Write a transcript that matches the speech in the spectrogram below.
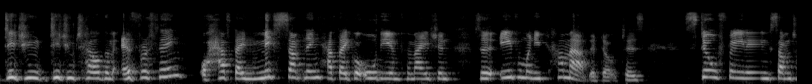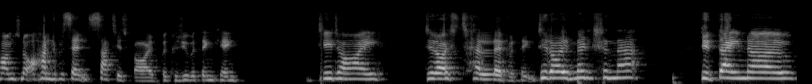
did you did you tell them everything? Or have they missed something? Have they got all the information? So even when you come out the doctors still feeling sometimes not 100% satisfied because you were thinking did i did i tell everything? Did i mention that? Did they know?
